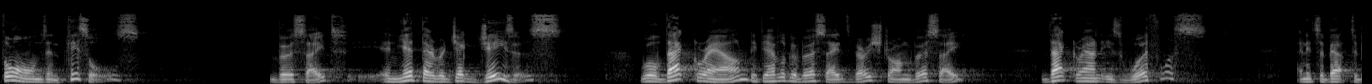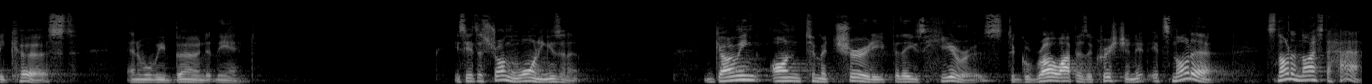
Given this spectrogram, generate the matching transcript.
thorns and thistles, verse 8, and yet they reject Jesus, well, that ground, if you have a look at verse 8, it's very strong. Verse 8, that ground is worthless and it's about to be cursed and will be burned at the end. You see, it's a strong warning, isn't it? Going on to maturity for these hearers to grow up as a Christian, it, it's, not a, it's not a nice to have.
